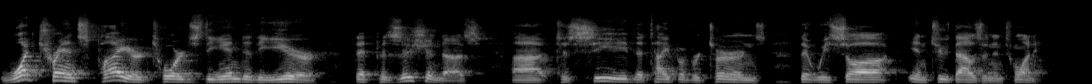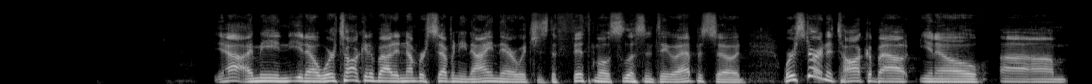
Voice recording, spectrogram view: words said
what transpired towards the end of the year that positioned us uh, to see the type of returns that we saw in 2020? Yeah, I mean, you know, we're talking about in number 79 there, which is the fifth most listened to episode. We're starting to talk about, you know, um,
